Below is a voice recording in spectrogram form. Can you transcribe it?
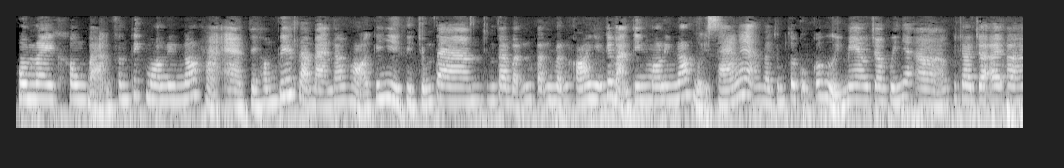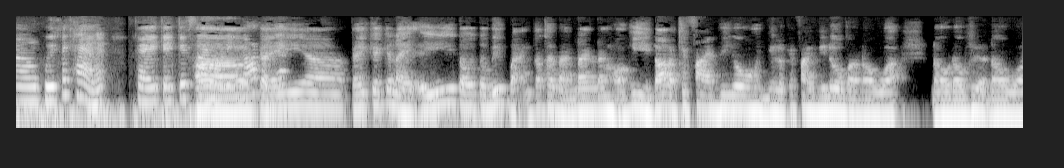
hôm nay không bạn phân tích morning note hả? À thì không biết là bạn đang hỏi cái gì thì chúng ta chúng ta vẫn vẫn vẫn có những cái bản tin morning note buổi sáng á và chúng tôi cũng có gửi mail cho quý nhà à, cho cho à, à quý khách hàng ấy cái cái cái file à, morning note cái cái cái cái này ý tôi tôi biết bạn có thể bạn đang đang hỏi cái gì. Đó là cái file video hình như là cái file video vào đầu đầu đầu đầu đầu,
